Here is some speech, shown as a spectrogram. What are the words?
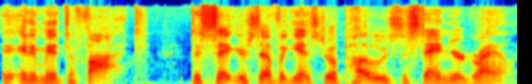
And it meant to fight, to set yourself against, to oppose, to stand your ground.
